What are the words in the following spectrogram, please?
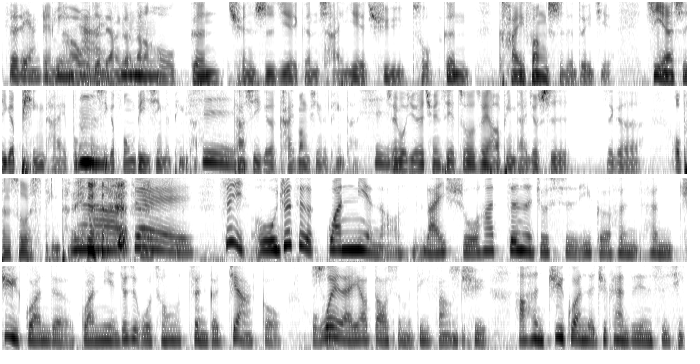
这两个平台，Empower 这两个，然后跟全世界跟产业去做更开放式的对接。既然是一个平台，不可能是一个封闭性的平台，是、嗯、它是一个开放性的平台，是。所以我觉得全世界做的最好的平台就是。这个 open source 平台。对，所以我觉得这个观念哦来说，它真的就是一个很很巨观的观念，就是我从整个架构，我未来要到什么地方去，好，很巨观的去看这件事情，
